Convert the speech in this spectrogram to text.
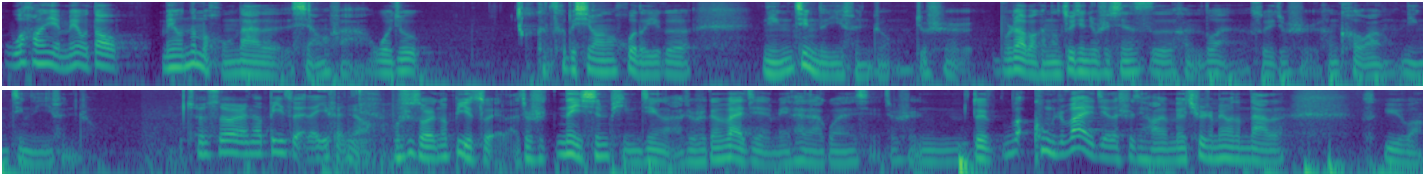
我好像也没有到没有那么宏大的想法，我就可特别希望获得一个宁静的一分钟，就是不知道吧，可能最近就是心思很乱，所以就是很渴望宁静的一分钟。就所有人都闭嘴了一分钟。不是所有人都闭嘴了，就是内心平静啊，就是跟外界也没太大关系，就是嗯对外控制外界的事情好像没有确实没有那么大的欲望。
